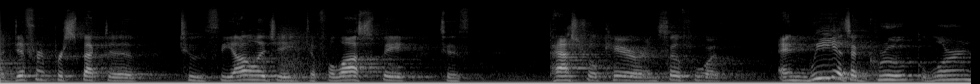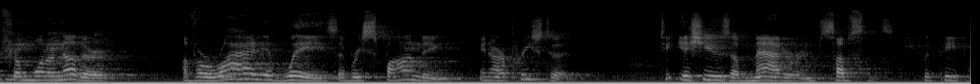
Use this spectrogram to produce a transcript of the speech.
a different perspective to theology, to philosophy, to pastoral care, and so forth. And we as a group learned from one another a variety of ways of responding in our priesthood to issues of matter and substance with people.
